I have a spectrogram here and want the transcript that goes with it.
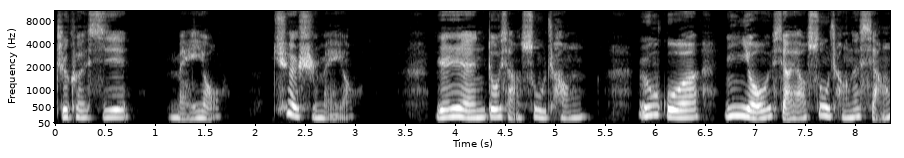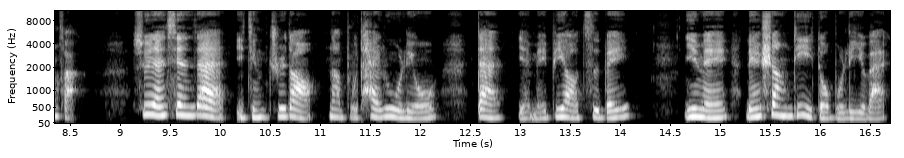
只可惜没有，确实没有。人人都想速成，如果你有想要速成的想法，虽然现在已经知道那不太入流，但也没必要自卑，因为连上帝都不例外。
